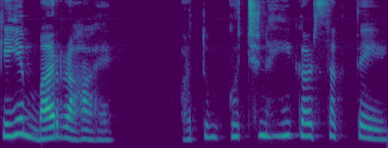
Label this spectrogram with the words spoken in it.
کہ یہ مر رہا ہے اور تم کچھ نہیں کر سکتے۔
